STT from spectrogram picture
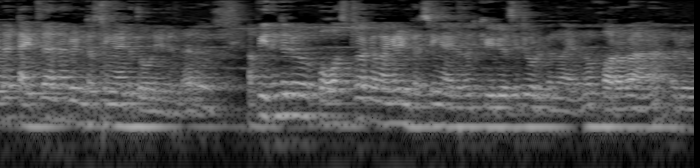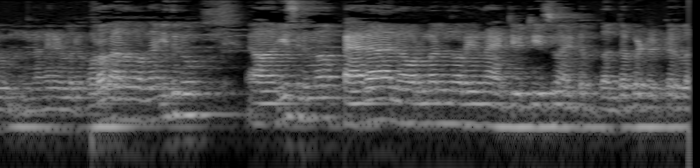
യുടെ ടൈറ്റിൽ തന്നെ ഒരു ഇൻട്രസ്റ്റിംഗ് ആയിട്ട് തോന്നിയിട്ടുണ്ട് അപ്പൊ ഇതിന്റെ ഒരു പോസ്റ്റർ ഒക്കെ ഭയങ്കര ഇൻട്രസ്റ്റിംഗ് ആയിരുന്നു ഒരു ക്യൂരിയോസിറ്റി കൊടുക്കുന്നതായിരുന്നു ഹൊററാണ് ഒരു ഉം, അങ്ങനെയുള്ള ഒരു ഹൊററാണെന്ന് പറഞ്ഞാൽ ഇതൊരു ആ, ഈ സിനിമ പാരാനോർമൽ എന്ന് പറയുന്ന ആക്ടിവിറ്റീസുമായിട്ട് ബന്ധപ്പെട്ടിട്ടുള്ള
